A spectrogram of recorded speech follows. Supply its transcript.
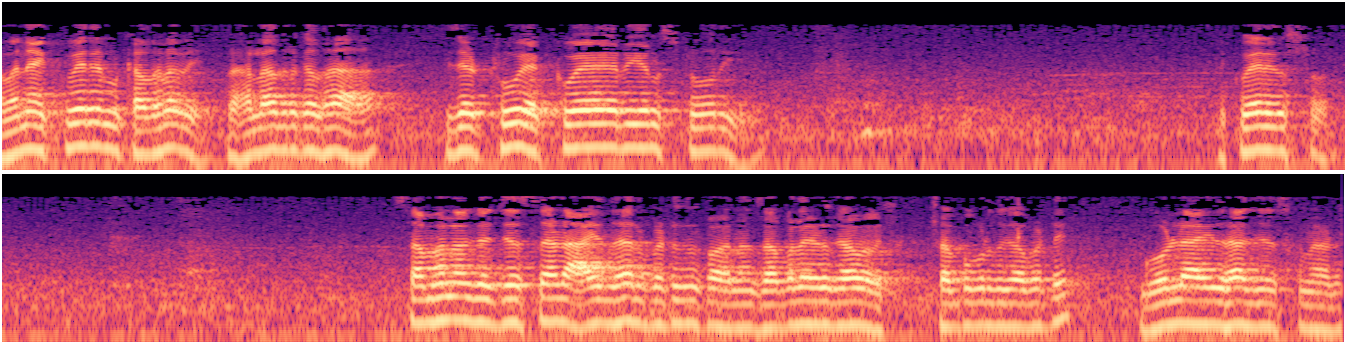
అవన్నీ ఎక్వేరియన్ కథలవి. ప్రహ్లాదుడి కథ is a true Aquarian story Aquarian story స్తంభంలోంచి వచ్చేస్తాడు ఆయుధాలు పెట్టుకుని చంపలేడు కాబట్టి చంపకూడదు కాబట్టి గోల్డ్ ఆయుధాలు చేసుకున్నాడు.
